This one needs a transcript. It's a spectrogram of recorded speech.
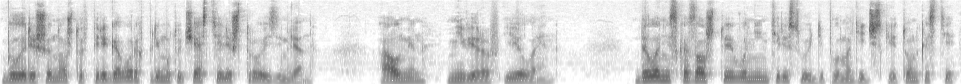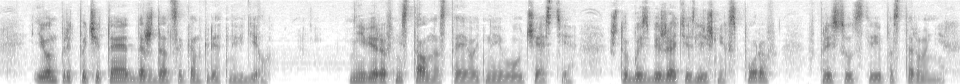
Было решено, что в переговорах примут участие лишь трое землян – Алмин, Неверов и Элайн. Делани сказал, что его не интересуют дипломатические тонкости, и он предпочитает дождаться конкретных дел. Неверов не стал настаивать на его участии, чтобы избежать излишних споров в присутствии посторонних.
